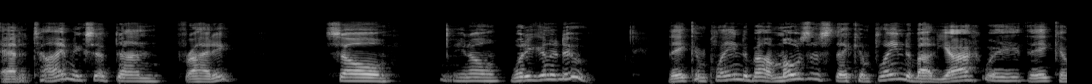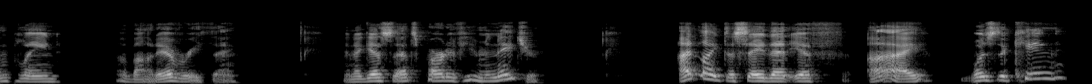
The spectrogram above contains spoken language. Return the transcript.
at a time, except on Friday. So, you know, what are you going to do? They complained about Moses, they complained about Yahweh, they complained about everything. And I guess that's part of human nature. I'd like to say that if I was the king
